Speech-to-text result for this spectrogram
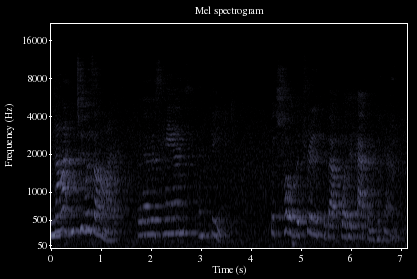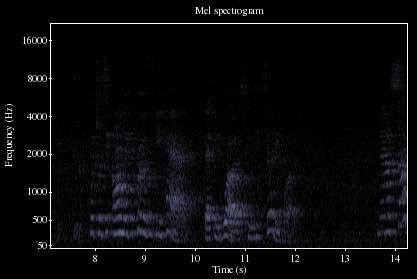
not into his eyes, but at his hands and feet, which told the truth about what had happened to him, which was the only proof he had that he was who he said he was. Now, some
